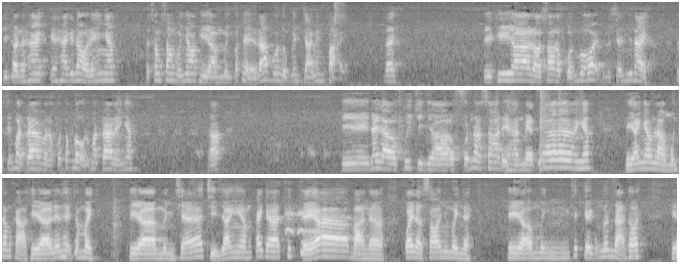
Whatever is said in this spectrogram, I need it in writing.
chỉ cần hai cái hai cái đầu này anh em. Là song song với nhau thì à, mình có thể ráp vô được bên trái bên phải. Đây. Thì khi uh, lò xo là cuốn vô ấy thì nó sẽ như này. Nó sẽ bật ra và nó có tốc độ nó bật ra này anh em. Đó. Thì đây là quy trình uh, cuốn lò xo để hàn mệt nhá anh em. Thì anh em nào muốn tham khảo thì uh, liên hệ cho mình thì à, mình sẽ chỉ cho anh em cách à, thiết kế à, bàn quay là so như mình này. Thì mình thiết kế cũng đơn giản thôi. Thì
